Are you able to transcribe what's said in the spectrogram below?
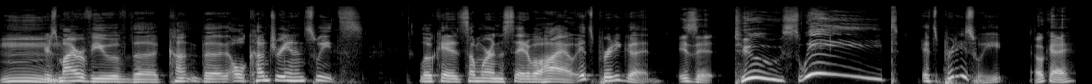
Mm. Here's my review of the con- the old country and suites located somewhere in the state of Ohio. It's pretty good. Is it too sweet? It's pretty sweet. Okay.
